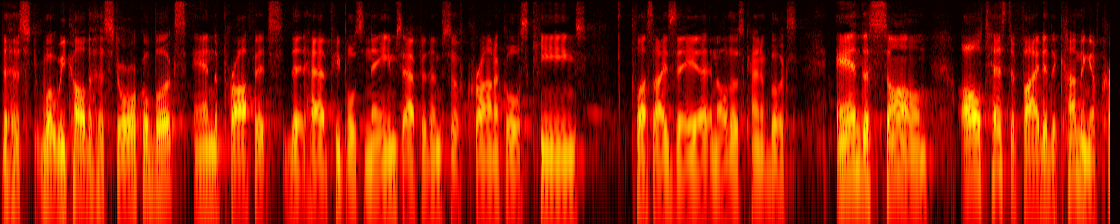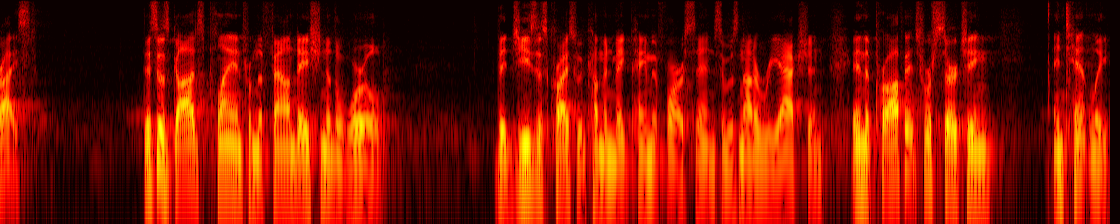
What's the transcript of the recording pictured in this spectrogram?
the, what we call the historical books, and the prophets that have people's names after them, so Chronicles, Kings, plus Isaiah, and all those kind of books, and the Psalm all testify to the coming of Christ. This was God's plan from the foundation of the world that Jesus Christ would come and make payment for our sins. It was not a reaction. And the prophets were searching intently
